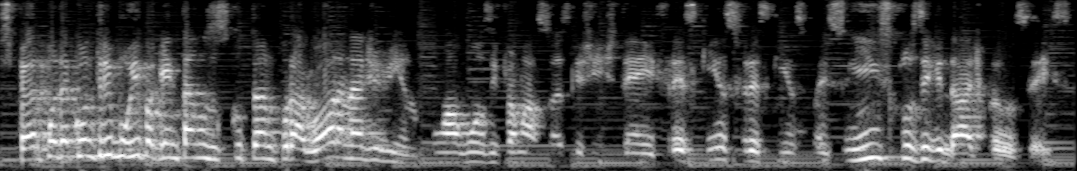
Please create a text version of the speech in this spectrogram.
Espero poder contribuir para quem está nos escutando por agora, né, Divino? Com algumas informações que a gente tem aí, fresquinhas, fresquinhas, mas em exclusividade para vocês.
